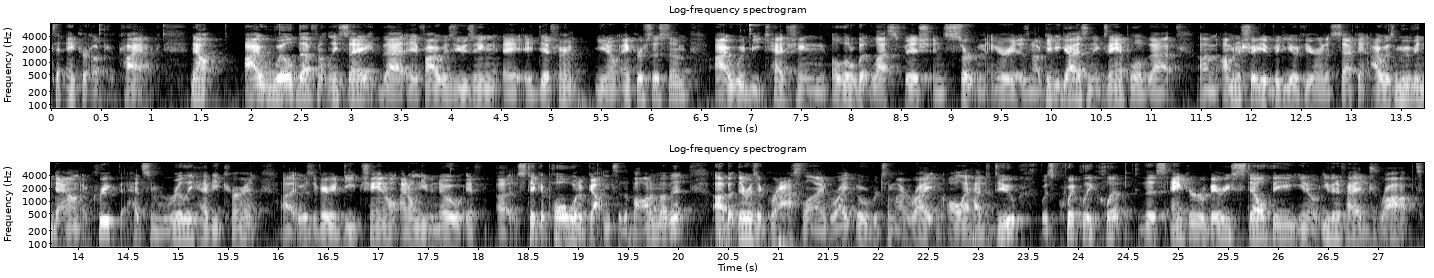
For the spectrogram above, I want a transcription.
to anchor up your kayak. Now, I will definitely say that if I was using a, a, different, you know, anchor system, I would be catching a little bit less fish in certain areas. And I'll give you guys an example of that. Um, I'm going to show you a video here in a second. I was moving down a creek that had some really heavy current. Uh, it was a very deep channel. I don't even know if a stick pole would have gotten to the bottom of it, uh, but there was a grass line right over to my right. And all I had to do was quickly clip this anchor, very stealthy. You know, even if I had dropped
